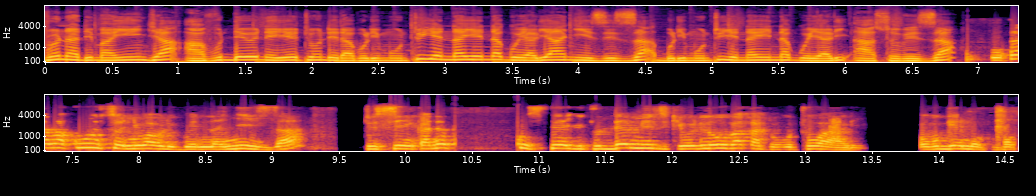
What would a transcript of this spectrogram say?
ronald mayinja avuddeyo ne yeetondera buli muntu yenna yenna gwe yali anyiizizza buli muntu yenna yenna gwe yali asobeza. Nsaba kunsonyiwa buli gwe nanyiiza tusinkane ku stage tudde music olina obubaka tubutwale obugenda okuva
